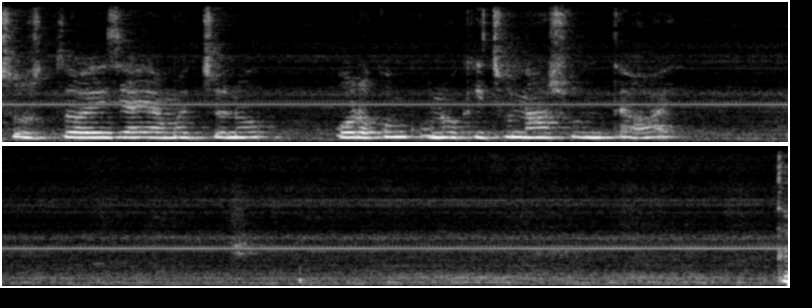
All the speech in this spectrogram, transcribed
সুস্থ হয়ে যাই, আমার জন্য ওরকম কোনো কিছু না শুনতে হয়। তো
